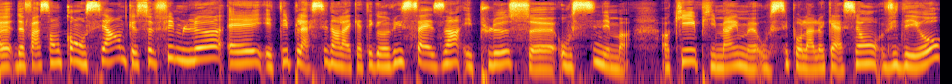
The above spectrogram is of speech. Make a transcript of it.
euh, de façon consciente que ce film-là ait été placé dans la catégorie 16 ans et plus euh, au cinéma. OK? Puis même aussi pour la location vidéo.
